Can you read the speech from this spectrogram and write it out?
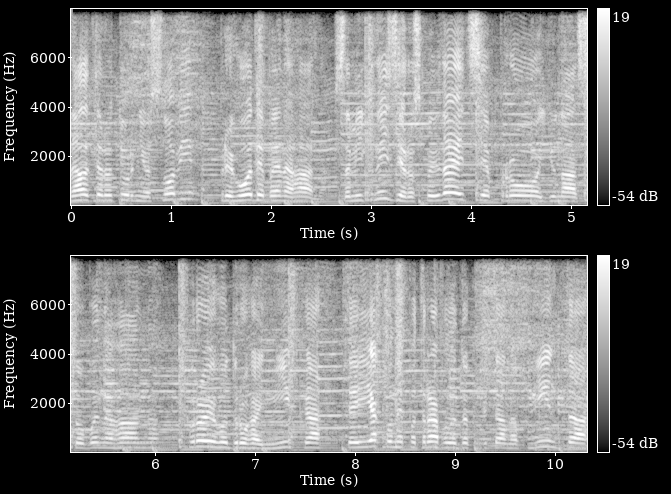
на літературній основі пригоди Бена Гана. В самій книзі розповідається про юнацтво Бена Гана, про його друга Ніка, та як вони потрапили до капітана Флінта.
